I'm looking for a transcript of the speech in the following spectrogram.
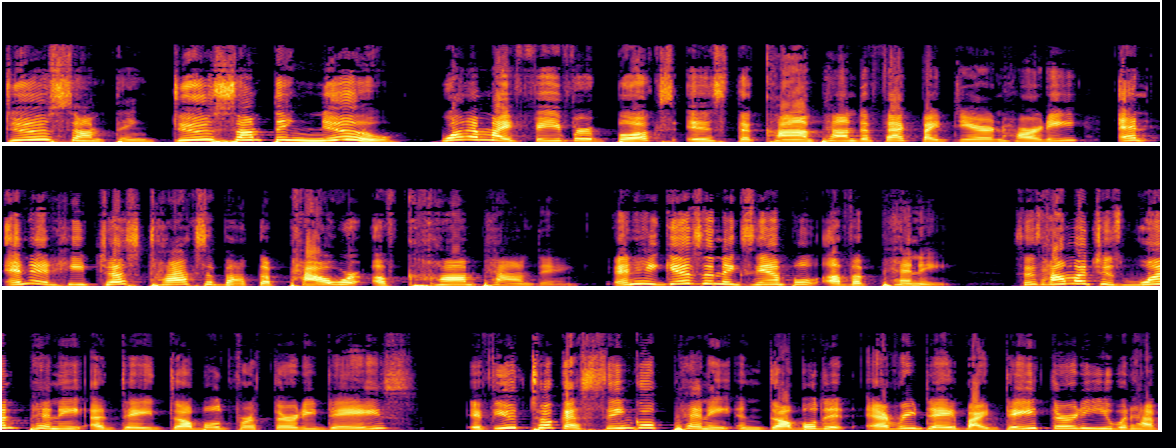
Do something, do something new. One of my favorite books is The Compound Effect by Darren Hardy. And in it, he just talks about the power of compounding. And he gives an example of a penny. Says, How much is one penny a day doubled for 30 days? If you took a single penny and doubled it every day, by day 30, you would have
